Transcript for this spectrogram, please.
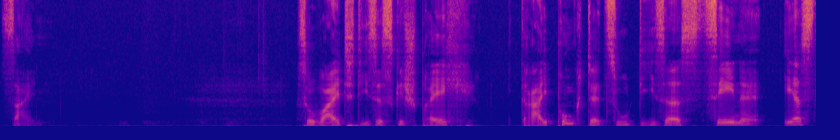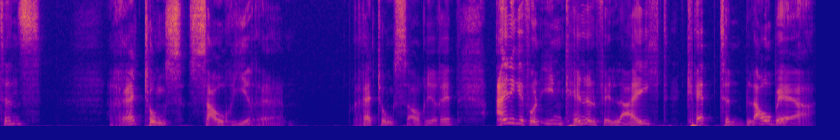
sein. Soweit dieses Gespräch. Drei Punkte zu dieser Szene. Erstens Rettungssauriere. Rettungssauriere. Einige von Ihnen kennen vielleicht Captain Blaubeer,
